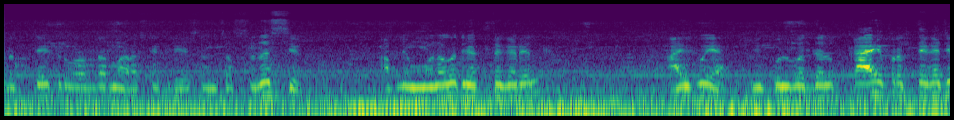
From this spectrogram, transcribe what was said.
प्रत्येक रुबाबदार महाराष्ट्र क्रिएशनचा सदस्य आपले मनोगत व्यक्त करेल. ऐकूया विपुलबद्दल काय प्रत्येकाची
